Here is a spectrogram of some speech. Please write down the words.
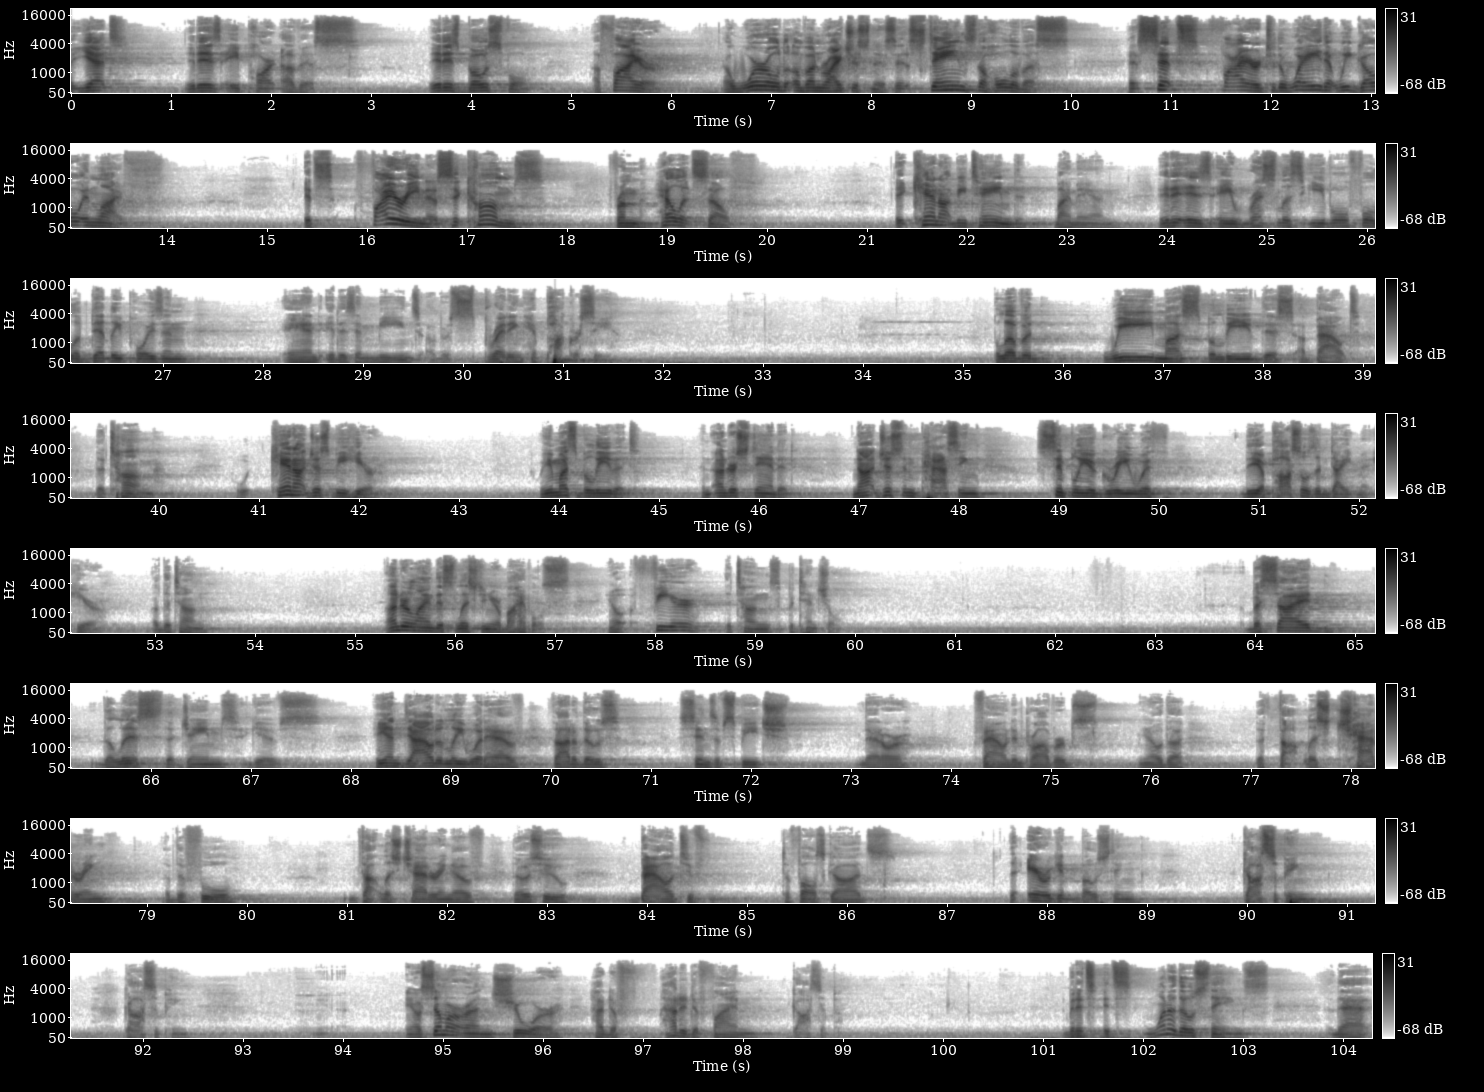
but yet it is a part of us. It is boastful, a fire, a world of unrighteousness. It stains the whole of us, it sets fire to the way that we go in life. Its fieriness, it comes from hell itself. It cannot be tamed by man. It is a restless evil full of deadly poison and it is a means of spreading hypocrisy. Beloved, we must believe this about the tongue. It cannot just be here. We must believe it and understand it, not just in passing, simply agree with the apostles' indictment here of the tongue. Underline this list in your Bibles. You know, fear the tongue's potential. Beside the list that James gives, he undoubtedly would have thought of those sins of speech that are found in Proverbs. You know, the, the thoughtless chattering of the fool, thoughtless chattering of those who bow to, to false gods the arrogant boasting, gossiping, gossiping. You know, some are unsure how to, how to define gossip. But it's, it's one of those things that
